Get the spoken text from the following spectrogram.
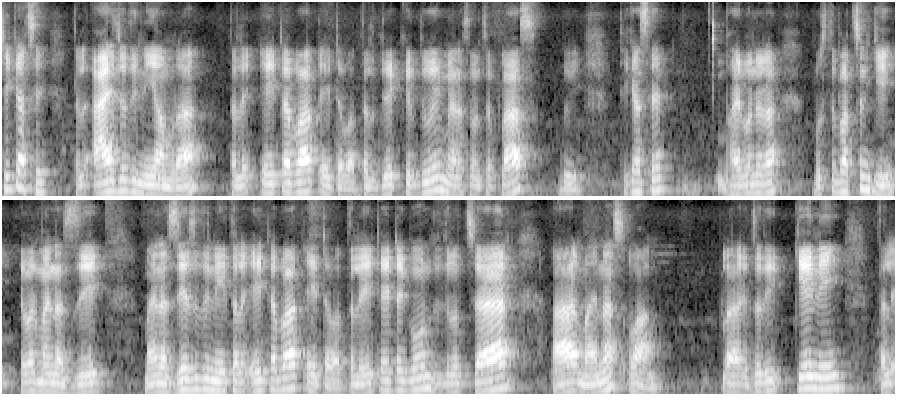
ঠিক আছে? তাহলে আই যদি নিই আমরা, তাহলে এইটা বাদ এইটা বাদ, তাহলে দুই কে দুই মাইনাস হচ্ছে প্লাস দুই, ঠিক আছে? ভাই বোনেরা, বুঝতে পারছেন কি? এবার মাইনাস জে মাইনাস জে যদি নেই, তাহলে এইটা বাদ এইটা বাদ, তাহলে এইটা এটা গুণ, দুই চার, আর মাইনাস ওয়ান যদি কে নেই তাহলে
